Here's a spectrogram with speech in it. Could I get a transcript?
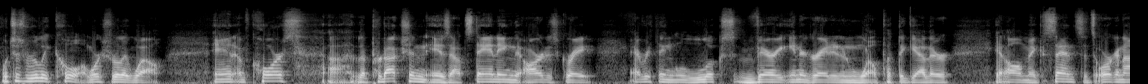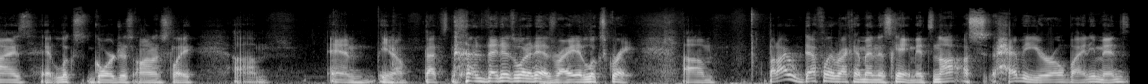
which is really cool. It works really well. And of course, uh, the production is outstanding. The art is great. Everything looks very integrated and well put together. It all makes sense. It's organized. It looks gorgeous, honestly. Um, and you know that's that is what it is, right? It looks great. Um, but I would definitely recommend this game. It's not a heavy euro by any means,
